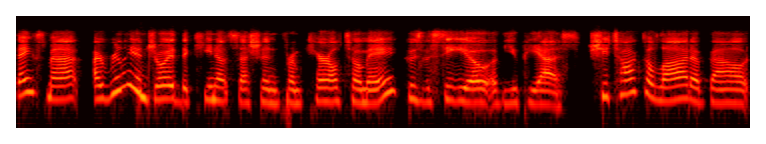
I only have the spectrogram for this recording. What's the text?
Thanks, Matt. I really enjoyed the keynote session from Carol Tomé, who's the CEO of UPS. She talked a lot about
